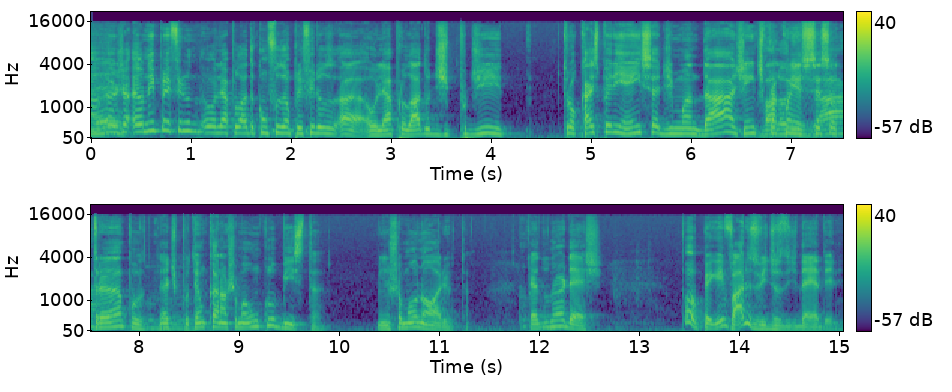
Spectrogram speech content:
né? eu, já- eu nem prefiro olhar pro lado da confusão, eu prefiro ah, olhar pro lado de, tipo, de trocar experiência, de mandar a gente pra conhecer seu trampo. É, tipo, tem um canal chamado Um Clubista. O menino chamou Honório, tá? Que é do Nordeste. Pô, eu peguei vários vídeos de ideia dele.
